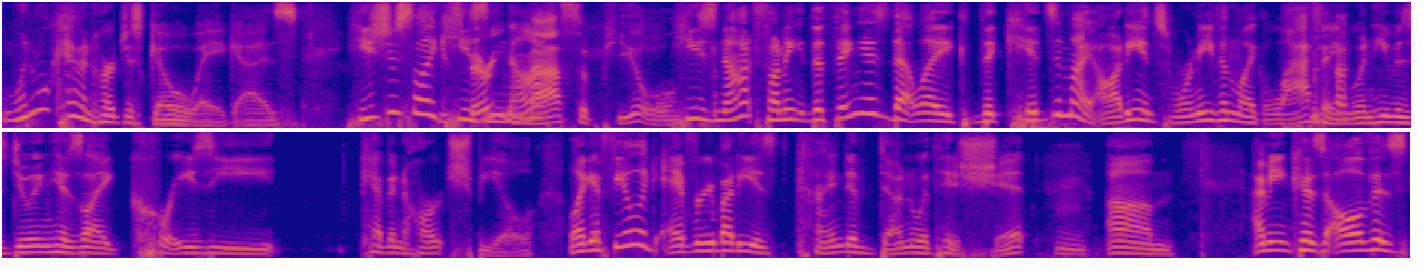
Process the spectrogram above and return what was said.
When will Kevin Hart just go away, guys? He's just like he's, he's, very not. mass appeal. He's not funny. The thing is that like the kids in my audience weren't even like laughing when he was doing his like crazy Kevin Hart spiel. Like I feel like everybody is kind of done with his shit. Um I mean cuz all of his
